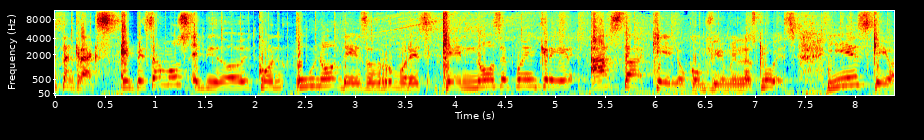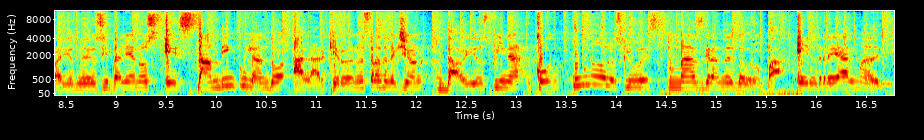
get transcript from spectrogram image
están cracks? Empezamos el video de hoy con uno de esos rumores que no se pueden creer hasta que lo confirmen los clubes. Y es que varios medios italianos están vinculando al arquero de nuestra selección, David Ospina, con uno de los clubes más grandes de Europa, el Real Madrid.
